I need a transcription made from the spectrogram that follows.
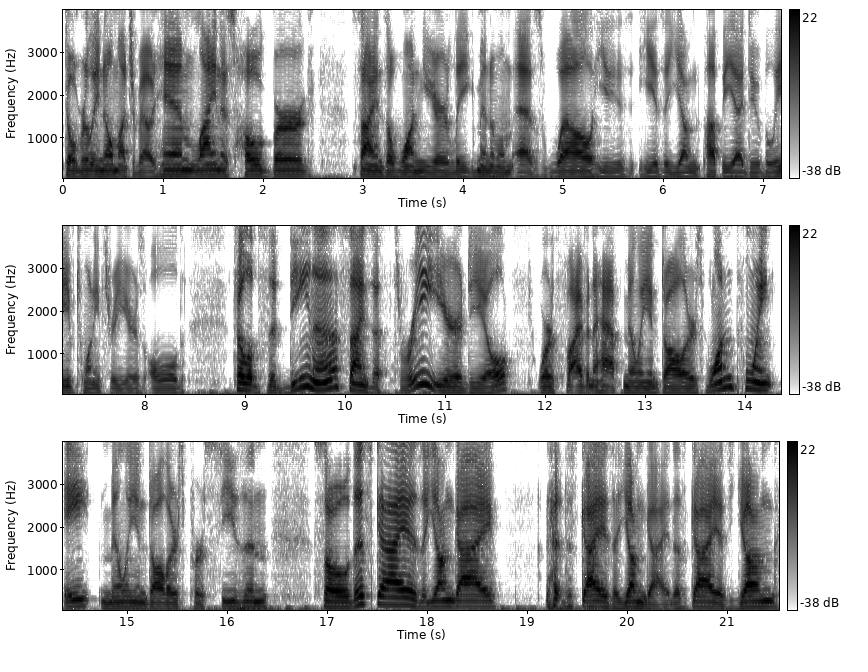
Don't really know much about him. Linus Hogberg signs a one year league minimum as well. He's he is a young puppy, I do believe, 23 years old. Filip Zadina signs a three year deal worth $5.5 million, $1.8 million per season. So this guy is a young guy. this guy is a young guy. This guy is young.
